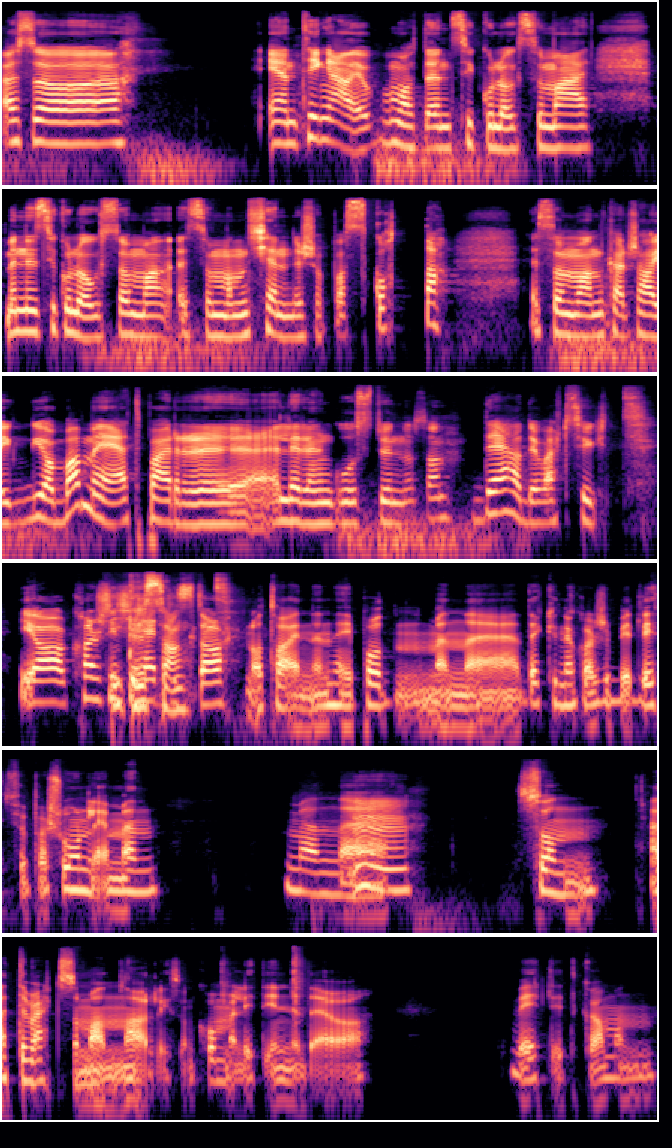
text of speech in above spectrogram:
Altså En ting er jo på en måte en psykolog som er Men en psykolog som man, som man kjenner såpass godt, da. Som man kanskje har jobba med et par eller en god stund og sånn. Det hadde jo vært sykt. Ja, kanskje ikke helt i starten å ta inn den i poden, men uh, det kunne kanskje blitt litt for personlig. Men, men uh, Mm. sånn etter hvert som man har liksom kommet litt inn i det og vet litt hva man,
